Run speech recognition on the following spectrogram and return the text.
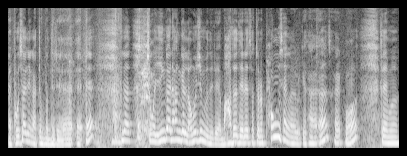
예, 보살님 같은 분들이에요. 예, 예, 예? 그러니까 정말 인간의 한계를 넘으신 분들이에요. 마더 데레사처럼 평생을 그렇게 살, 어? 살고, 그다음에 뭐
